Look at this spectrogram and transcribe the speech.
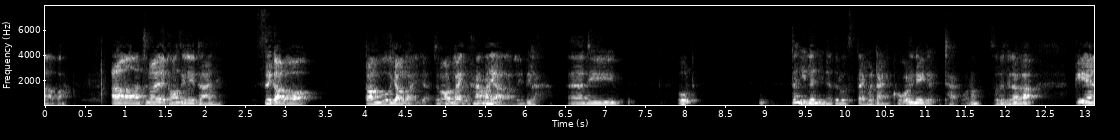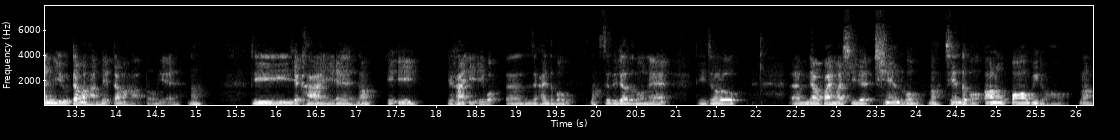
လာပါအာကျွန်တော်ရဲ့ခေါင်းစဉ်လေးတိုင်းစစ်ကတော့တောင်ကိုရောက်လာပြီဗျကျွန်တော်လိုက်ခမ်းလိုက်ရတာလေသိလားအဲဒီဟိုတန်ကြီးလက်ညီနဲ့သူတို့တိုက်ပွဲတိုင် coordinated attack ပေါ့နော်ဆိုတော့ကျွန်တော်က KNU တပ်မဟာ1တပ်မဟာ3ရယ်နော်ဒီရခိုင်ရယ်နော် AA ရခိုင် AA ပေါ့အဲရခိုင်တပုံနော်စစ်သေးကြတပုံနဲ့ဒီကျွန်တော်တို့အဲမြောက်ပိုင်းမှာရှိတဲ့ချင်းတပုံနော်ချင်းတပုံအားလုံးပေါင်းပြီးတော့နော်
